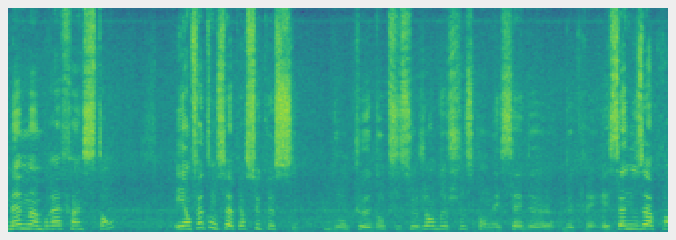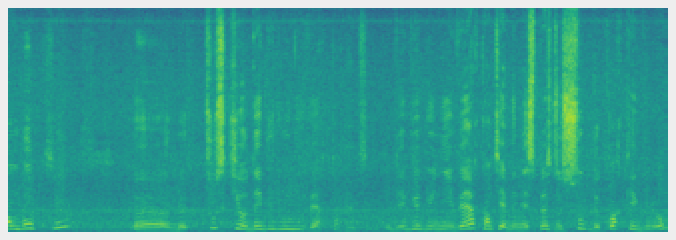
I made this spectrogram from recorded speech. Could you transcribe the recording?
même un bref instant. Et en fait, on s'est aperçu que si. Donc, euh, c'est ce genre de choses qu'on essaie de, créer. Et ça nous apprend beaucoup tout ce qui est au début de l'univers, par exemple. Au début de l'univers, quand il y avait une espèce de soupe de quarks et gluons,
